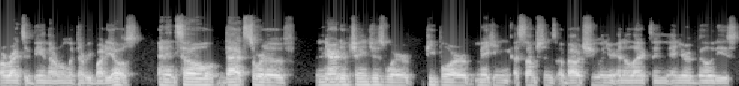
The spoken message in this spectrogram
a right to be in that room with everybody else. And until that sort of narrative changes where people are making assumptions about you and your intellect and, and your abilities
